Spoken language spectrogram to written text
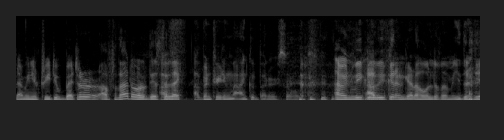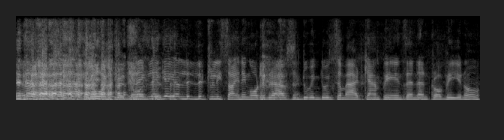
I mean, you treat you better after that, or they're still I've, like. I've been treating my ankle better, so I mean, we, could, we couldn't get a hold of him either. no one could, no like, one like could. yeah, yeah, li- literally signing autographs and doing doing some ad campaigns and, and probably you know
